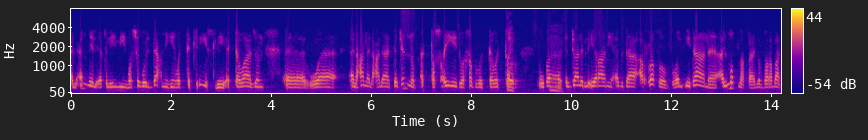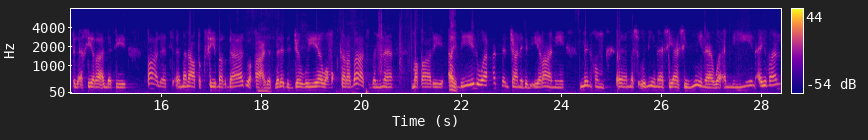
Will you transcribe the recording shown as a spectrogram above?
الأمن الإقليمي وسبل دعمه والتكريس للتوازن والعمل على تجنب التصعيد وخفض التوتر طيب. وفي الجانب الإيراني أبدى الرفض والإدانة المطلقة للضربات الأخيرة التي طالت مناطق في بغداد وقاعدة بلد الجوية ومقتربات ضمن مطار طيب. اربيل وعد الجانب الإيراني منهم آه، مسؤولين سياسيين وأمنيين أيضا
